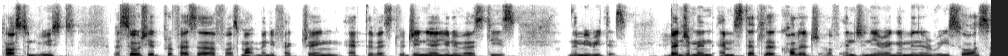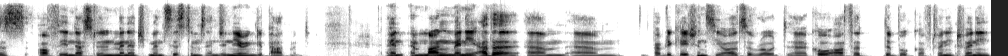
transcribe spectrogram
Thorsten Wuest, Associate Professor for Smart Manufacturing at the West Virginia University's, let me read this, Benjamin M. Statler College of Engineering and Mineral Resources of the Industrial and Management Systems Engineering Department. And among many other um, um, publications, he also wrote, uh, co-authored the book of 2020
